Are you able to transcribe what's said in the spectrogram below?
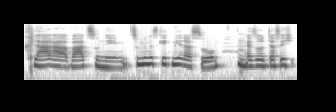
klarer wahrzunehmen. Zumindest geht mir das so. Hm. Also, dass ich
